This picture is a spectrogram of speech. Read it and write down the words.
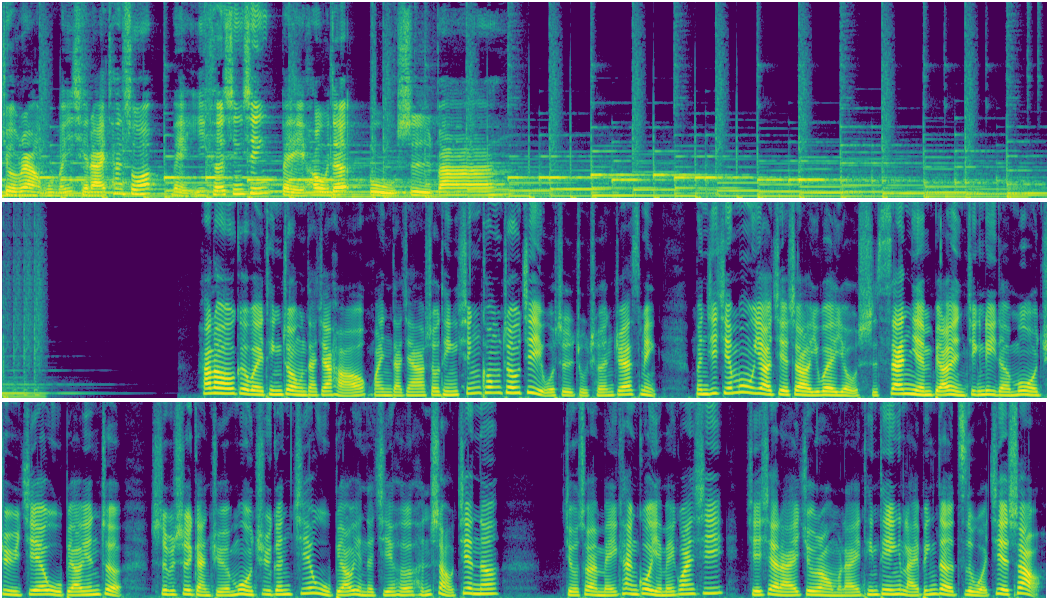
就让我们一起来探索每一颗星星背后的故事吧。Hello，各位听众，大家好，欢迎大家收听《星空周记》，我是主持人 Jasmine。本集节目要介绍一位有十三年表演经历的默剧街舞表演者，是不是感觉默剧跟街舞表演的结合很少见呢？就算没看过也没关系。接下来就让我们来听听来宾的自我介绍。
